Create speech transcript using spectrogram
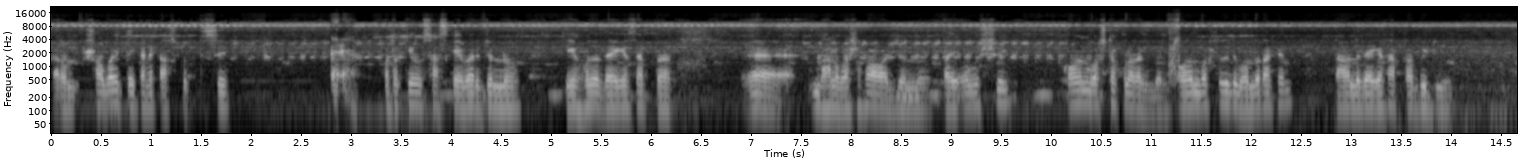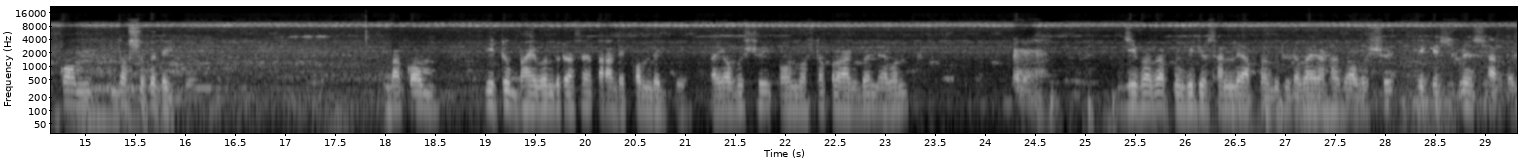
কারণ সবাই তো এখানে কাজ করতেছে হয়তো কেউ সাবস্ক্রাইবারের জন্য, কেউ হয়তো দেখা গেছে আপনার ভালোবাসা পাওয়ার জন্য। তাই অবশ্যই কমেন্ট বক্সটা খোলা রাখবেন। কমেন্ট বক্সটা যদি বন্ধ রাখেন, তাহলে দেখা গেছে আপনার ভিডিও কম দর্শকে দেখবে বা কম ইউটিউব ভাই বন্ধুরা আছে, তারা কম দেখবে। তাই অবশ্যই কমেন্ট বক্সটা খোলা রাখবেন এবং যেভাবে আপনি ভিডিও ছাড়লে আপনার ভিডিওটা ভাইরাল হবে, অবশ্যই দেখে শুনে ছাড়বেন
